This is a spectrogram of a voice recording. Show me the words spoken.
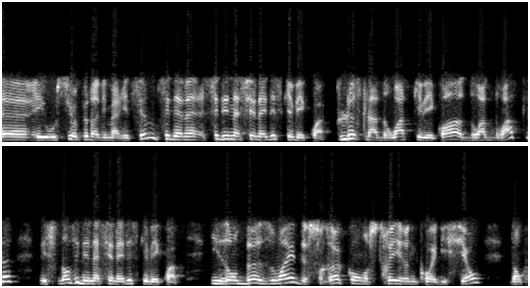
euh, et aussi un peu dans les maritimes, c'est des, des nationalistes québécois. Plus la droite québécoise, droite-droite, là, mais sinon, c'est des nationalistes québécois. Ils ont besoin de se reconstruire une coalition. Donc,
